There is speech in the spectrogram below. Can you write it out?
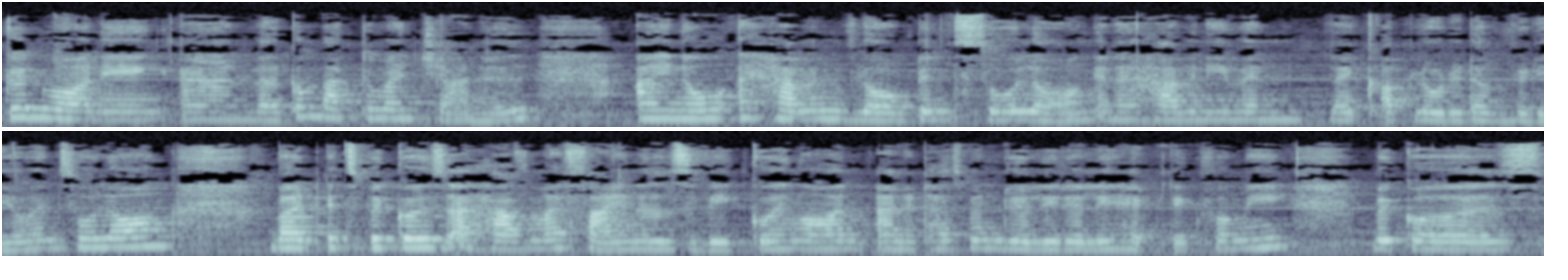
good morning and welcome back to my channel i know i haven't vlogged in so long and i haven't even like uploaded a video in so long but it's because i have my finals week going on and it has been really really hectic for me because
